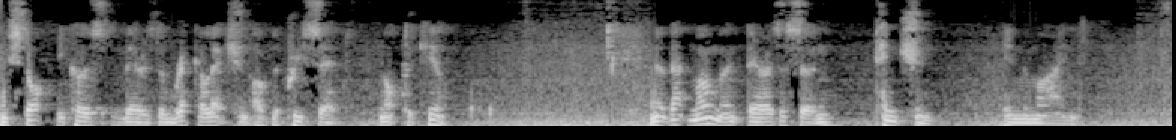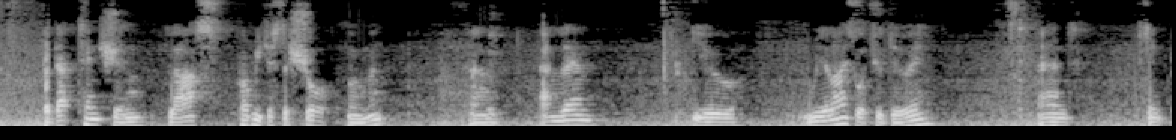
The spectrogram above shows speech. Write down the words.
You stop because there is the recollection of the precept not to kill. And at that moment, there is a certain tension in the mind. But that tension lasts probably just a short moment. Um, and then you realize what you're doing and think,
